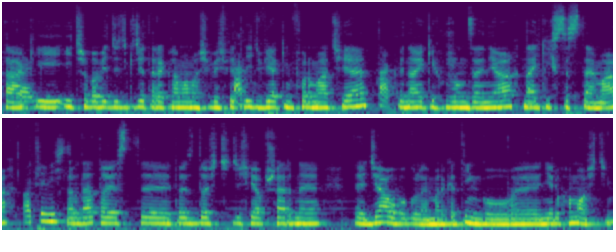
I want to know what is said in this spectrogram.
Tak, Tak. I, i trzeba wiedzieć, gdzie ta reklama ma się wyświetlić, w jakim formacie, Tak. na jakich urządzeniach, na jakich systemach. Oczywiście. Prawda? To jest, y, to jest dość dzisiaj obszerny y, dział w ogóle marketingu Tak. y, nieruchomości.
